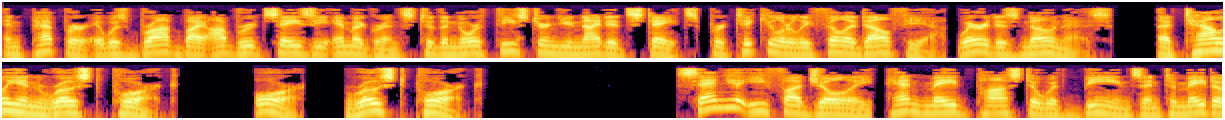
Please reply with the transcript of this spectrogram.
and pepper It was brought by Abruzzese immigrants to the northeastern United States particularly Philadelphia, where it is known as Italian roast pork, or roast pork. Sagna e fagioli, handmade pasta with beans and tomato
